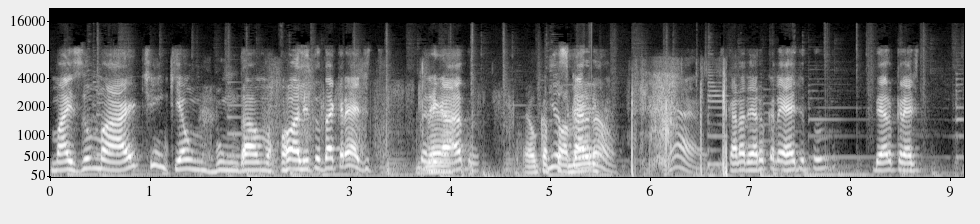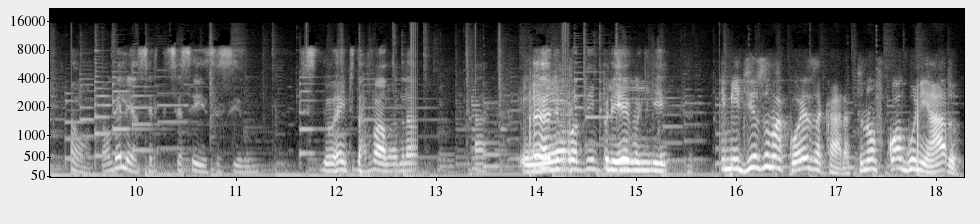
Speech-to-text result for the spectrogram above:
Mas o Martin, que é um bunda mole, tu dá crédito, tá é. ligado? É o Capitão e os caras não. É, os caras deram crédito, deram crédito. Não, então beleza, se, se, se, se, se esse doente tá falando, né? É, de pronto emprego e... aqui. E me diz uma coisa, cara, tu não ficou agoniado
